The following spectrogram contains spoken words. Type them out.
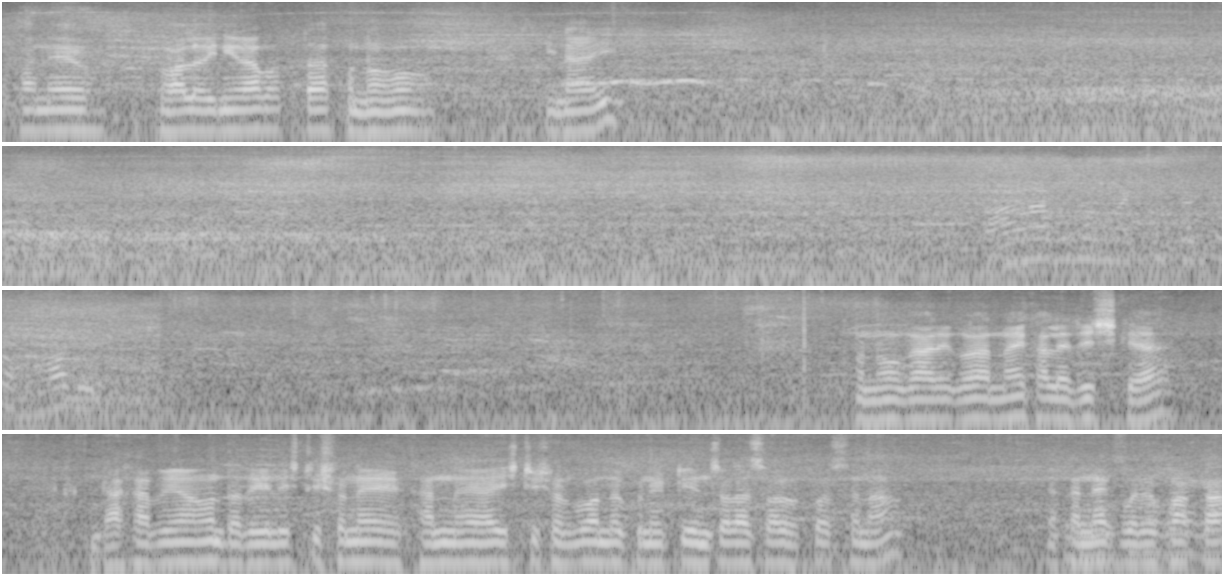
ওখানে ভালোই নিরাপত্তা কোনো ই নাই কোনো গাড়ি ঘোড়া নাই খালি রিক্সা। ঢাকা বিমানবন্দর রেল স্টেশনে এখানে স্টেশন বন্ধ কোনো ট্রেন চলাচল করছে না। এখানে একবারে ফাঁকা।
